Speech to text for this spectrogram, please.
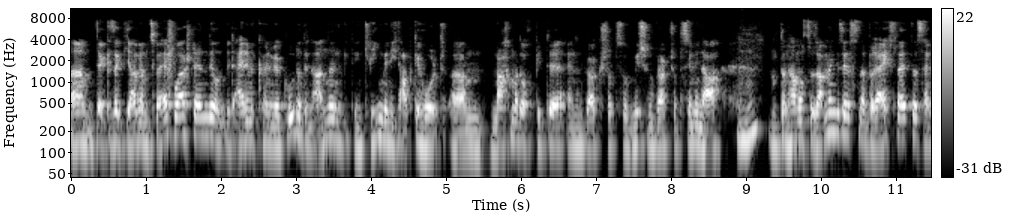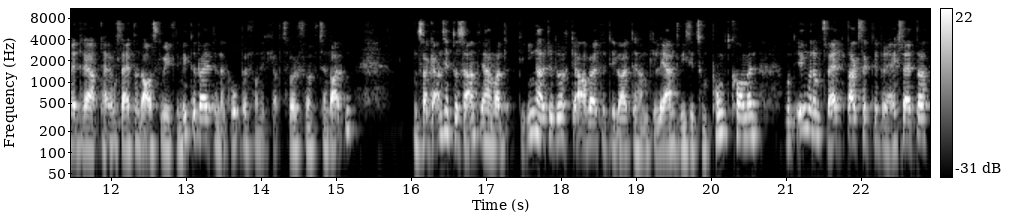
Ähm, der hat gesagt, ja, wir haben zwei Vorstände und mit einem können wir gut und den anderen, den kriegen wir nicht abgeholt. Ähm, machen wir doch bitte einen Workshop, so Mission Workshop Seminar. Mhm. Und dann haben wir uns zusammengesessen, der Bereichsleiter, seine drei Abteilungsleiter und ausgewählte Mitarbeiter in einer Gruppe von, ich glaube, 12, 15 Leuten. Und zwar ganz interessant, wir haben halt die Inhalte durchgearbeitet, die Leute haben gelernt, wie sie zum Punkt kommen und irgendwann am zweiten Tag sagt der Bereichsleiter,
